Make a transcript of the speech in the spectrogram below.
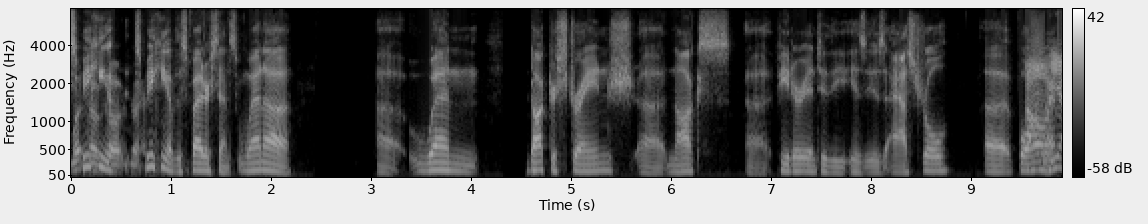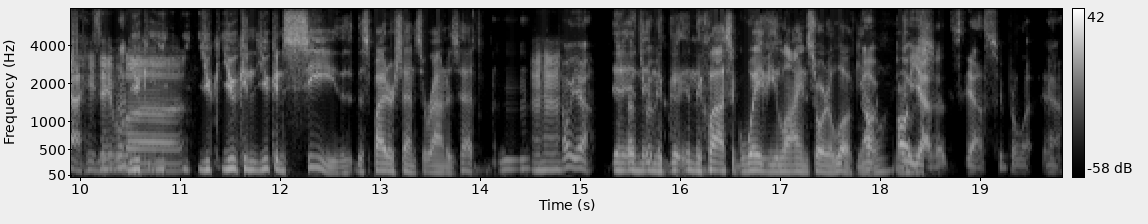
what- oh, speaking go- of go speaking of the spider sense, when uh, uh, when Doctor Strange uh, knocks uh, Peter into the his, his astral uh, form, oh right? yeah, he's able Mhm. to. you, uh, can- you, you can you can see the, the spider sense around his head Mhm. mhm. Oh yeah. in, in, That's in really the in the classic wavy line sort of look. You know? oh, oh It yeah, that's yeah, super lit. Yeah.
